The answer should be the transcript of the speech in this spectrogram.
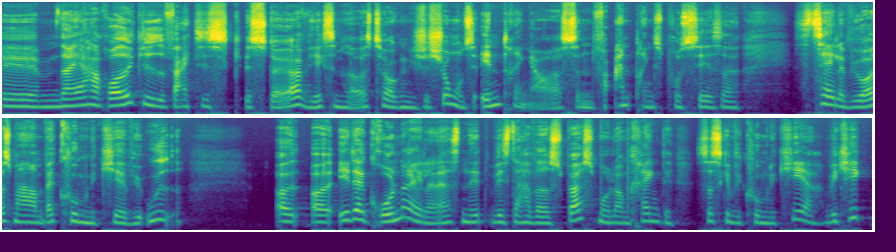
Øhm, når jeg har rådgivet faktisk større virksomheder, også til organisationsændringer og sådan forandringsprocesser, så taler vi jo også meget om, hvad kommunikerer vi ud? Og, og et af grundreglerne er sådan lidt, hvis der har været spørgsmål omkring det, så skal vi kommunikere. Vi kan ikke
